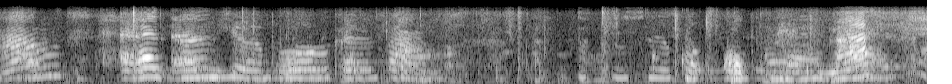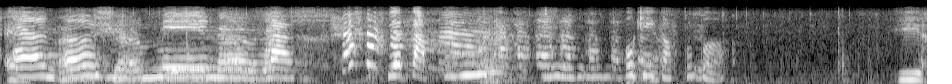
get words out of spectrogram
hand en een gebroken tand. Kop op gemene lach. Je kapot. Oké, kapot. Hier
